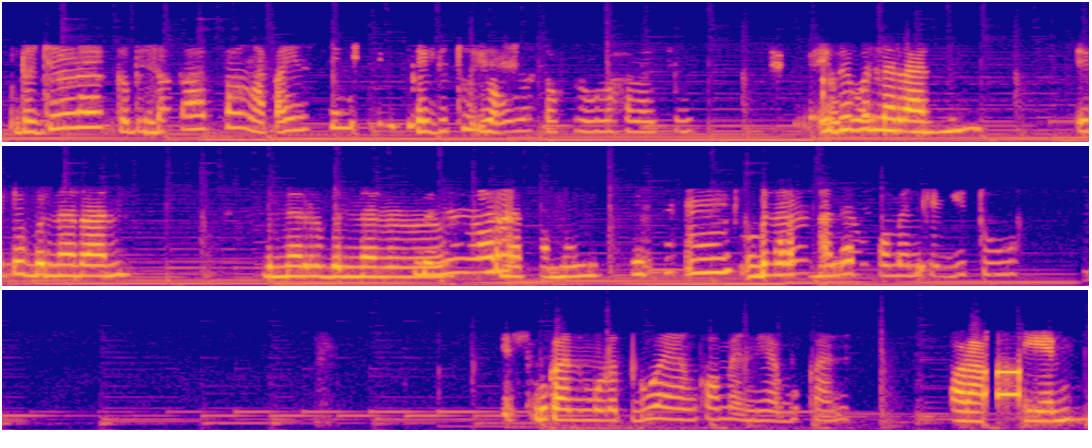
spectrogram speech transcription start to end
udah jelek gak bisa apa-apa ngapain sih kayak gitu ya Allah astagfirullahaladzim Itu beneran. Itu beneran. Bener-bener Bener. kamu Mm, beneran ada komen kayak gitu. It- bukan mulut gue yang komen ya bukan. Orang lain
